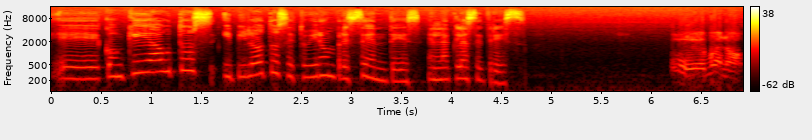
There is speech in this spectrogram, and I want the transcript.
eh, con qué autos y pilotos estuvieron presentes en la clase 3. Eh, bueno,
